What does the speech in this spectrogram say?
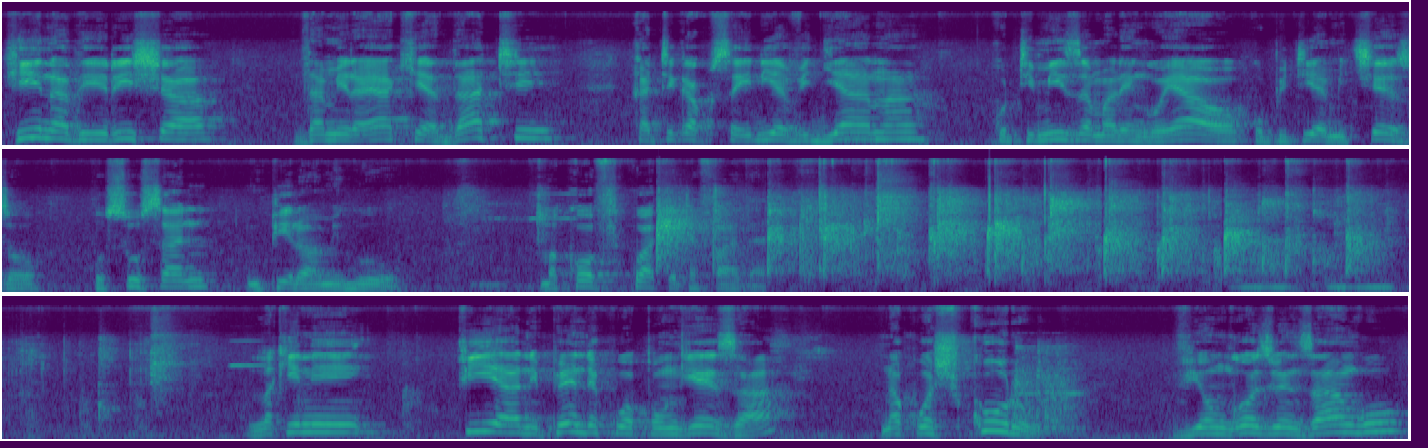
Hii inadhihirisha dhamira yake ya dhati katika kusaidia vijana kutimiza malengo yao kupitia michezo hususan mpira wa miguu. Makofi kwake tafadhali. Lakini pia nipende kuwapongeza na kuwashukuru viongozi wenzangu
